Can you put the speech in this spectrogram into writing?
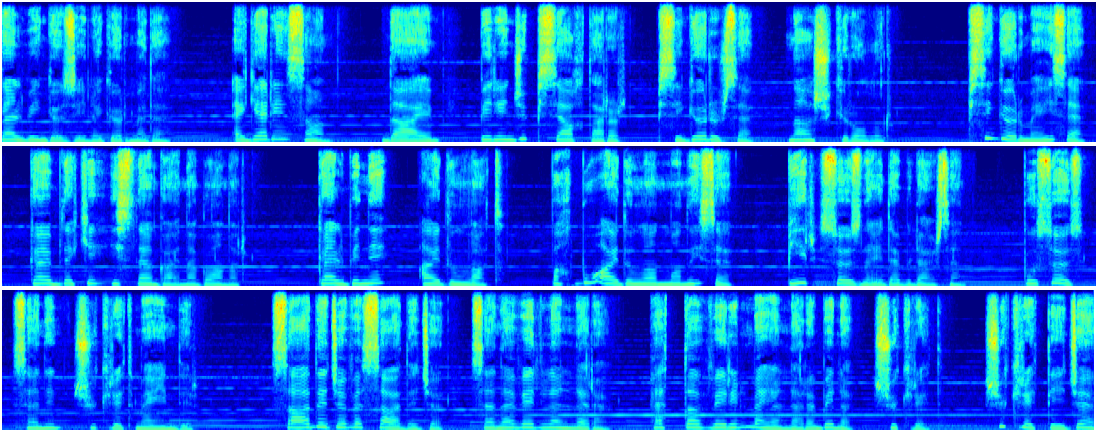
Qəlbin gözü ilə görmədə. Əgər insan daim birinci pisi axtarır, pisi görürsə, naşükür olur. Pisi görmək isə qəlbdəki hissdən qaynaqlanır. Qəlbini aydınlat. Bax bu aydınlanmanı isə bir sözlə edə bilərsən. Bu söz sənin şükr etməyindir. Sadəcə və sadəcə sənə verilənlərə, hətta verilməyənlərə belə şükr et. Şükr etdikcə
